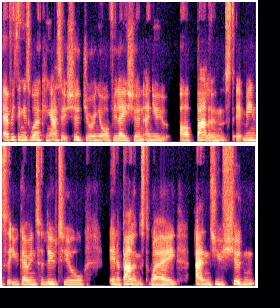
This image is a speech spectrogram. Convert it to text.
everything is working as it should during your ovulation and you are balanced, it means that you go into luteal in a balanced uh-huh. way and you shouldn't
